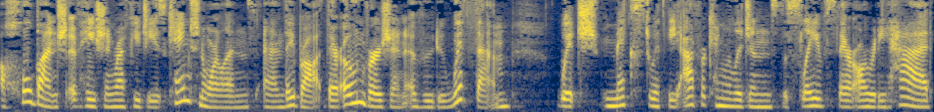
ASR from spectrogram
a whole bunch of Haitian refugees came to New Orleans, and they brought their own version of voodoo with them, which mixed with the African religions the slaves there already had,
